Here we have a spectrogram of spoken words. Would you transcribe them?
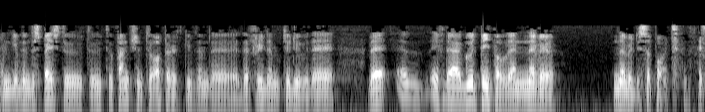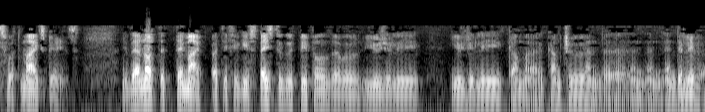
and give them the space to, to, to function, to operate, give them the, the freedom to do. They, they, uh, if they are good people, then never never disappoint. That's what my experience. If they're not, they might, but if you give space to good people, they will usually usually come uh, come true and, uh, and, and and deliver.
